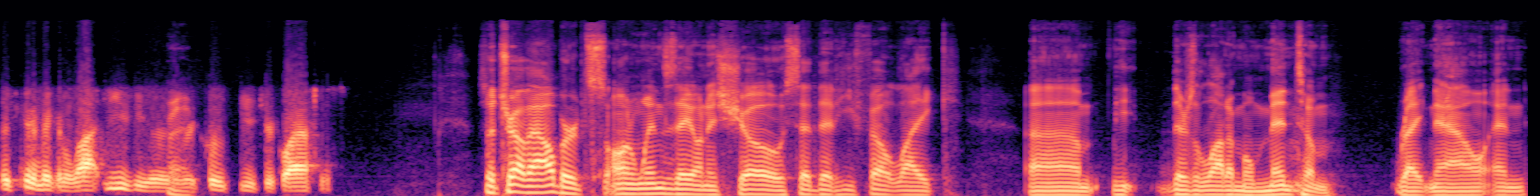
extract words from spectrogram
It's going to make it a lot easier right. to recruit future classes. So Trev Alberts on Wednesday on his show said that he felt like um, he, there's a lot of momentum right now, and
